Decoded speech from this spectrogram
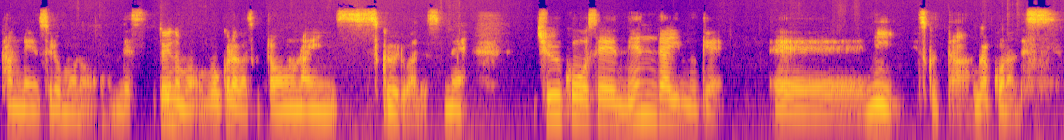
関連するものです。というのも、僕らが作ったオンラインスクールはですね、中高生年代向け、えー、に作った学校なんです。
